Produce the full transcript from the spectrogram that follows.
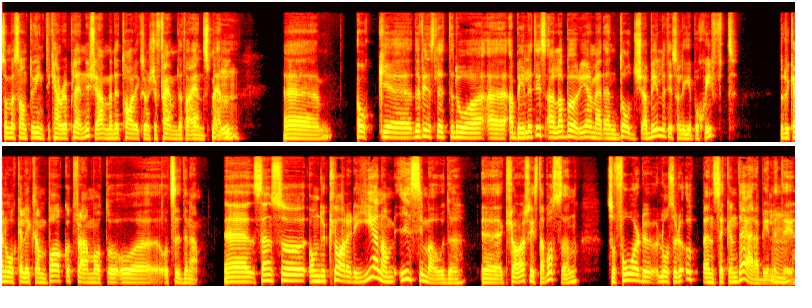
som är sånt du inte kan replenisha men det tar liksom 25, det tar en smäll. Mm. Eh, och eh, det finns lite då eh, abilities. Alla börjar med en dodge ability som ligger på skift. Så du kan åka liksom bakåt, framåt och, och åt sidorna. Eh, sen så om du klarar dig igenom easy mode, klarar sista bossen, så får du, låser du upp en sekundär ability. Mm.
